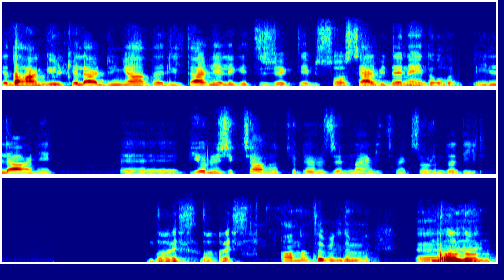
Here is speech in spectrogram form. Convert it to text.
ya da hangi ülkeler dünyada liderliği ele getirecek diye bir sosyal bir deney de olabilir. İlla hani e, biyolojik canlı türleri üzerinden gitmek zorunda değil. Nice, nice. Anlatabildim mi? E, Anladım.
